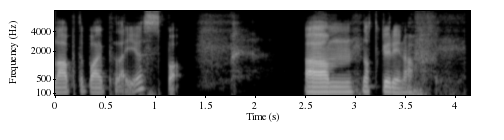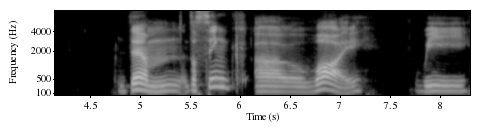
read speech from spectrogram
loved by players but um not good enough. Then the thing uh why we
